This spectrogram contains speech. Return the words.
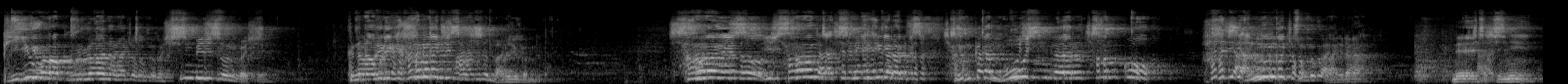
비교가 불가능할 정도로 신비스러운 것이에요. 그러나 우리에게 한 가지 사실을 말해줄 겁니다. 상황에서 이 상황 자체를 해결하기 위해서 잠깐 무엇인가를 참고 하지 않는 것 정도가 아니라 내 자신이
